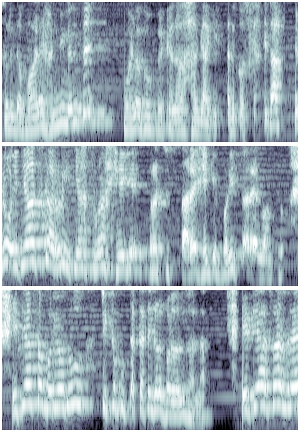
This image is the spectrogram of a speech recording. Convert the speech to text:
ಸುಲಿದ ಬಾಳೆಹಣ್ಣಿನಂತೆ ಒಳಗೋಗ್ಬೇಕಲ್ಲ ಹಾಗಾಗಿ ಅದಕ್ಕೋಸ್ಕರ, ಆಯ್ತಾ? ಏನೋ ಇತಿಹಾಸಕಾರರು ಇತಿಹಾಸವನ್ನ ಹೇಗೆ ರಚಿಸ್ತಾರೆ, ಹೇಗೆ ಬರೀತಾರೆ ಅನ್ನುವಂಥದ್ದು. ಇತಿಹಾಸ ಬರೆಯೋದು ಚಿಕ್ಕ ಪುಟ್ಟ ಕಥೆಗಳು ಬರೋದಂಗ ಅಲ್ಲ ಇತಿಹಾಸ ಅಂದ್ರೆ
